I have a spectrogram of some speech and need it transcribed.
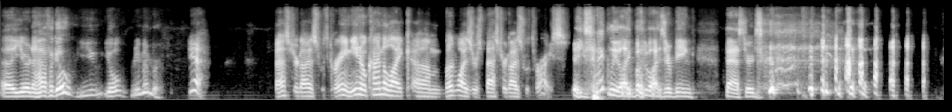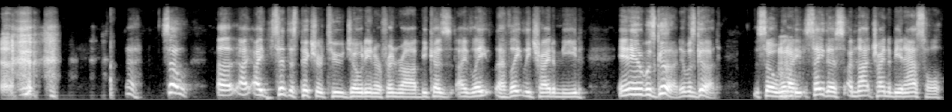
a year and a half ago, you you'll remember. Yeah. Bastardized with grain. You know, kind of like um, Budweiser's bastardized with rice. Exactly like Budweiser being bastards. So uh, I, I sent this picture to Jody and her friend Rob because I late I've lately tried a mead, and it was good. It was good. So when I say this, I'm not trying to be an asshole.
